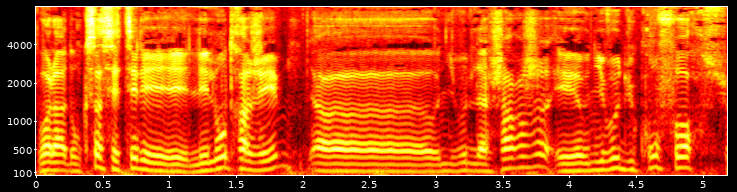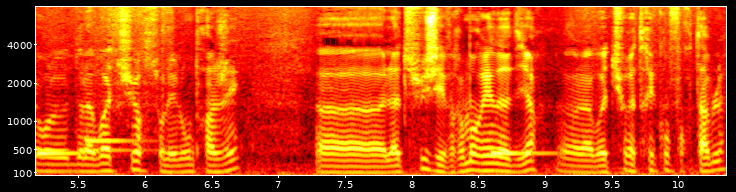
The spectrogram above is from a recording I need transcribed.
Voilà, donc ça c'était les, longs trajets euh, au niveau de la charge et au niveau du confort sur, de la voiture sur les longs trajets. Là-dessus, j'ai vraiment rien à dire. la voiture est très confortable.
